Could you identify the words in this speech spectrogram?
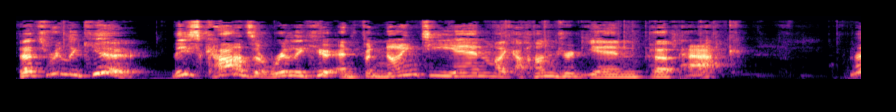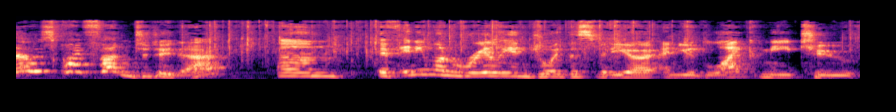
That's really cute. These cards are really cute. And for 90 yen, like 100 yen per pack, that was quite fun to do that. Um, if anyone really enjoyed this video and you'd like me to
